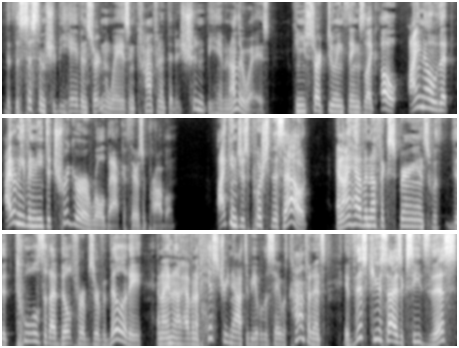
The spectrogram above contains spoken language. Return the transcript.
that the system should behave in certain ways and confident that it shouldn't behave in other ways can you start doing things like oh i know that i don't even need to trigger a rollback if there's a problem i can just push this out and i have enough experience with the tools that i've built for observability and i have enough history now to be able to say with confidence if this queue size exceeds this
